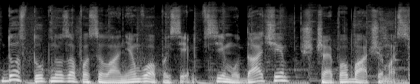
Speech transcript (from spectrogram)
доступну за посиланням в описі. Всім удачі, ще побачимось.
